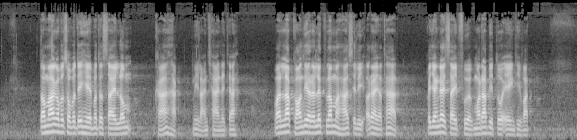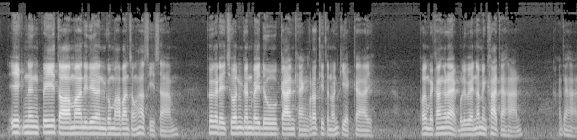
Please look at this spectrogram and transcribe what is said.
2542 ต่อมาก็ประสบอุบัติเหตุมอเตอร์ไซค์ล้มขาหัก นี่หลานชายนะจ๊ะ วันรับของที่ระลึกพระมหาสิริราชธาตุก็ยังได้ใส่เฟือกมารับอยู่ตัวเองที่วัด อีกหนึ่งปีต่อมาในเดือนกุมภาพันธ์2543 พื่อนก็ได้ชวนกันไปดูการแข่งรถที่ถนนเกียรติกาย เพิ่งไปครั้งแรกบริเวณนั้นเป็นค่ายทหารค่ายทหาร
